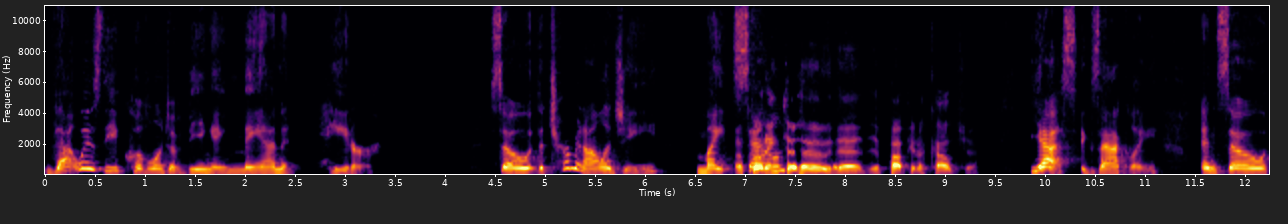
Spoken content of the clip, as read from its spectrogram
that was the equivalent of being a man hater. So the terminology might according sound, to who the, the popular culture. Yes, exactly. And so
